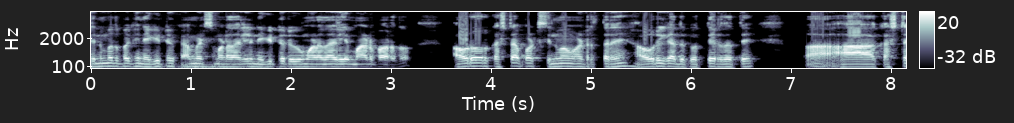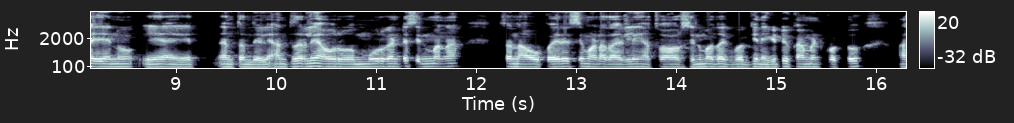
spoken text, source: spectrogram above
ಸಿನಿಮಾದ ಬಗ್ಗೆ ನೆಗೆಟಿವ್ ಕಾಮೆಂಟ್ಸ್ ಮಾಡೋದಾಗ್ಲಿ ನೆಗೆಟಿವ್ ರಿವ್ಯೂ ಮಾಡೋದಾಗ್ಲಿ ಮಾಡಬಾರ್ದು. ಅವ್ರವ್ರು ಕಷ್ಟಪಟ್ಟು ಸಿನಿಮಾ ಮಾಡಿರ್ತಾರೆ. ಅವರಿಗೆ ಅದು ಗೊತ್ತಿರ್ತತೆ. ಆ ಕಷ್ಟ ಏನು ಅಂತಂದೇಳಿ. ಅಂಥದ್ರಲ್ಲಿ ಅವರು ಮೂರು ಗಂಟೆ ಸಿನಿಮಾನ ಸೊ ನಾವು ಪೈರಸಿ ಮಾಡೋದಾಗ್ಲಿ ಅಥವಾ ಅವ್ರ ಸಿನಿಮಾದ ಬಗ್ಗೆ ನೆಗೆಟಿವ್ ಕಾಮೆಂಟ್ ಕೊಟ್ಟು ಆ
